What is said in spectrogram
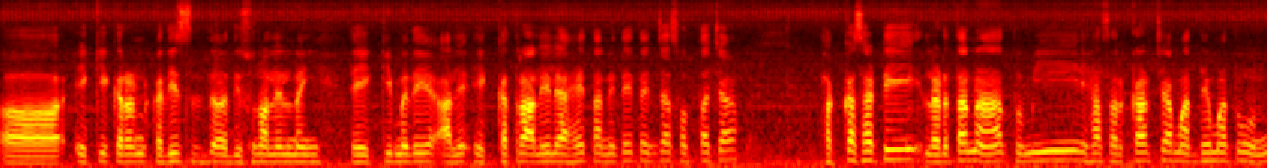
एकीकरण कधीच द- दिसून आलेलं नाही. ते एकीमध्ये आले एकत्र आलेले आहेत आणि ते त्यांच्या स्वतःच्या हक्कासाठी लढताना तुम्ही ह्या सरकारच्या माध्यमातून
